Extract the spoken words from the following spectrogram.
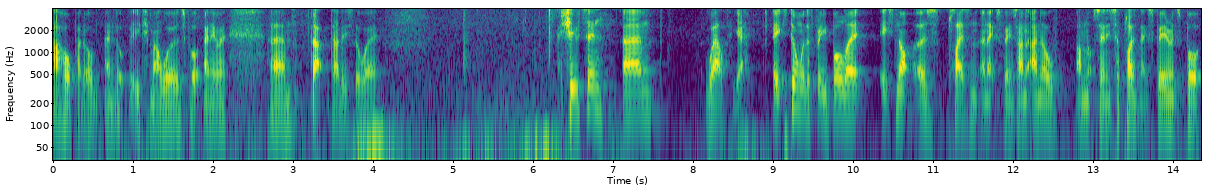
I hope I don't end up eating my words, but anyway, um, that that is the way. Shooting, um, well, yeah, it's done with a free bullet. It's not as pleasant an experience. I, I know I'm not saying it's a pleasant experience, but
